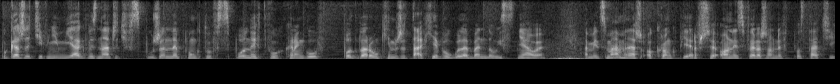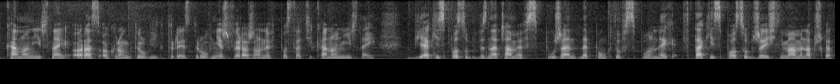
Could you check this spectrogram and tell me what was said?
Pokażę Ci w nim jak wyznaczyć współrzędne punktów wspólnych dwóch kręgów, pod warunkiem, że takie w ogóle będą istniały. A więc mamy nasz okrąg pierwszy, on jest wyrażony w postaci kanonicznej oraz okrąg drugi, który jest również wyrażony w postaci kanonicznej. W jaki sposób wyznaczamy współrzędne punktów wspólnych? W taki sposób, że jeśli mamy na przykład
